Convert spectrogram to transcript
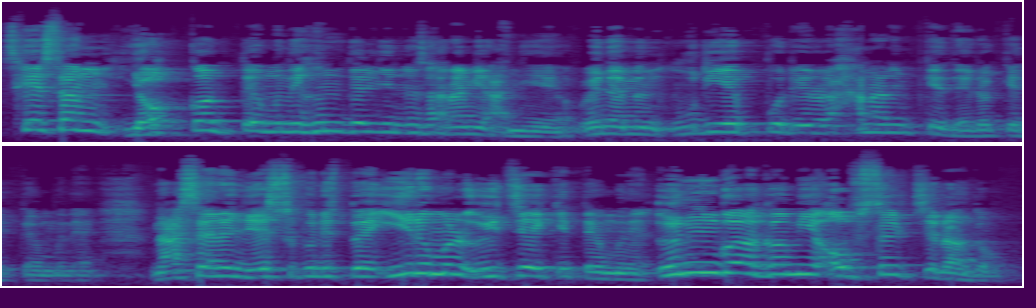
세상 여건 때문에 흔들리는 사람이 아니에요. 왜냐하면 우리의 뿌리를 하나님께 내렸기 때문에 나사는 예수 그리스도의 이름을 의지했기 때문에 은과 금이 없을지라도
